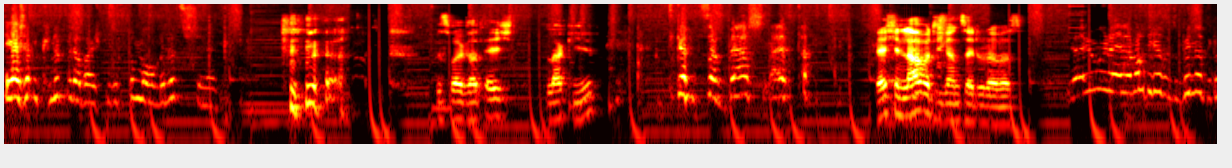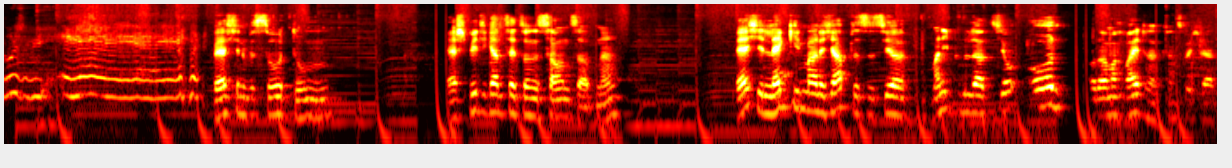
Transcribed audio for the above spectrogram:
Digga, ich hab einen Knüppel dabei, ich bin so dumm, warum benutze ich den nicht? Das war gerade echt lucky. Die ganze Zerberschen, Alter. Bärchen labert die ganze Zeit oder was? Ja, Junge, der, macht die ganze Zeit so behinderte Geräusche wie. Bärchen, du bist so dumm. Er spielt die ganze Zeit so eine Sounds ab, ne? Bärchen, lenk ihn mal nicht ab, das ist hier Manipulation und. Oder mach weiter, kannst ruhig werden.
